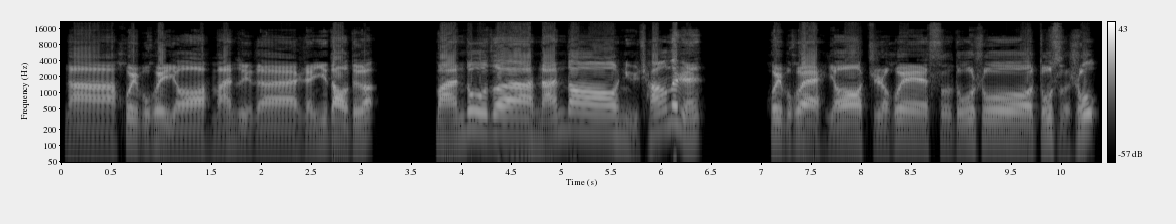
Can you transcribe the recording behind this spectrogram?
那会不会有满嘴的仁义道德？满肚子男盗女娼的人，会不会有只会死读书、读死书，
